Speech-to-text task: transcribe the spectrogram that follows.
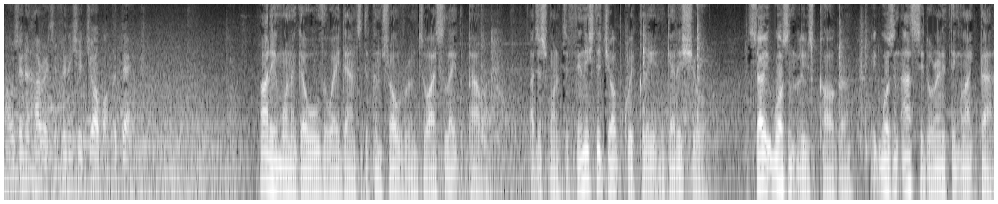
I was in a hurry to finish a job on the deck. I didn't want to go all the way down to the control room to isolate the power. I just wanted to finish the job quickly and get ashore. So it wasn't loose cargo. It wasn't acid or anything like that.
